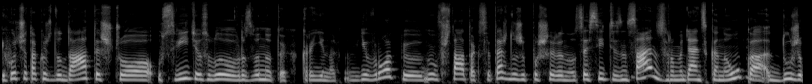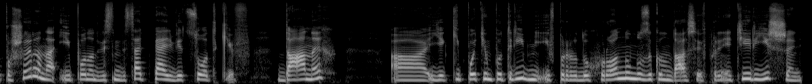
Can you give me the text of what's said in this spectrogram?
І хочу також додати, що у світі, особливо в розвинутих країнах, в Європі, ну в Штатах це теж дуже поширено. Це Citizen Science, громадянська наука, дуже поширена, і понад 85% даних які потім потрібні і в природоохоронному законодавстві, і в прийнятті рішень,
